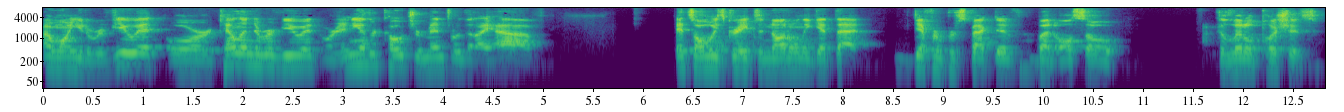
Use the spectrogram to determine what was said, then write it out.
I want you to review it or Kellen to review it or any other coach or mentor that I have, it's always great to not only get that different perspective, but also the little pushes,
